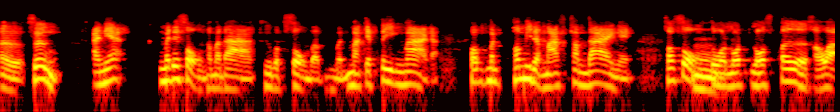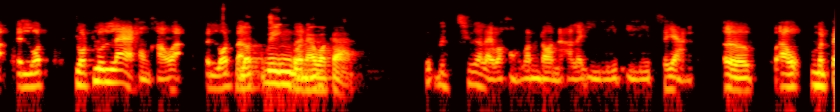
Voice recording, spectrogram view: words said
เออ ซึ่งอันเนี้ยไม่ได้ส่งธรรมดาคือแบบส่งแบบเหมือน marketing มากอะเพราะมันเพราะมีแต่มัสทำได้ไงเขาส่งตัวรถ Roadster เขาอะเป็นรถรถรุ่นแรกของเขาอะเป็นรถแบบรถวิ่งบนอวกาศมันชื่ออะไรวะของลอนดอนอะไร Elise Elise สักอย่าง เออเอามันไป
